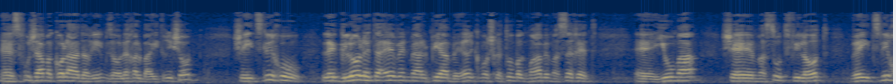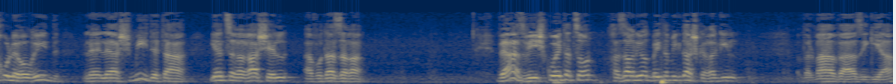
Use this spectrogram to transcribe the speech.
נאספו שם כל העדרים, זה הולך על בית ראשון, שהצליחו לגלול את האבן מעל פי הבאר, כמו שכתוב בגמרא במסכת אה, יומא, שהם עשו תפילות והצליחו להוריד, להשמיד את ה... יצר הרע של עבודה זרה. ואז, וישקו את הצאן, חזר להיות בית המקדש כרגיל. אבל מה, ואז הגיע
